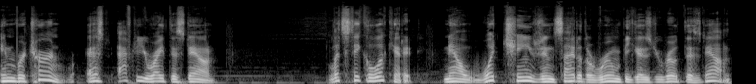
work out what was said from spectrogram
in return, as, after you write this down, let's take a look at it. Now, what changed inside of the room because you wrote this down?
